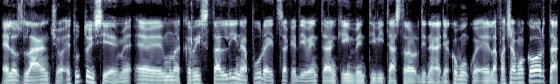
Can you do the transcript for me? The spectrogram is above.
è lo slancio, è tutto insieme, è una cristallina purezza che diventa anche inventività straordinaria. Comunque eh, la facciamo corta.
